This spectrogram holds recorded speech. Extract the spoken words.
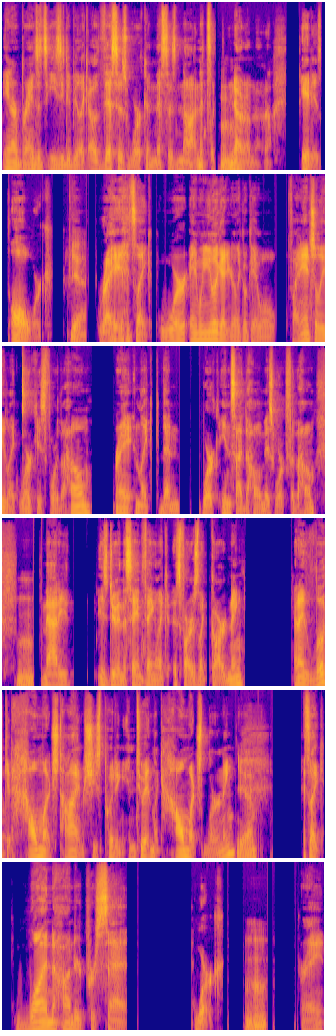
in our brains, it's easy to be like, oh, this is work and this is not. And it's like, Mhm. no, no, no, no. It is all work. Yeah. Right. It's like work. And when you look at it, you're like, okay, well, financially, like work is for the home, right? And like then work inside the home is work for the home. Mhm. Maddie is doing the same thing, like as far as like gardening. And I look at how much time she's putting into it and like how much learning. Yeah. It's like 100% work, hmm right?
